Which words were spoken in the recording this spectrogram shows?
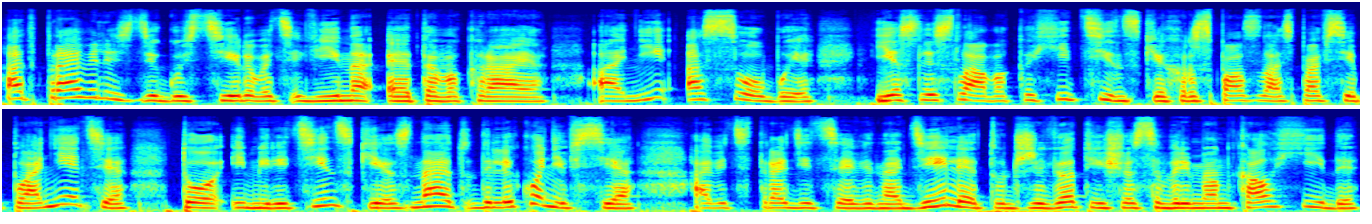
отправились дегустировать вина этого края. Они особые. Если слава кахетинских расползлась по всей планете, то эмеретинские знают далеко не все. А ведь традиция виноделия тут живет еще со времен Колхиды,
